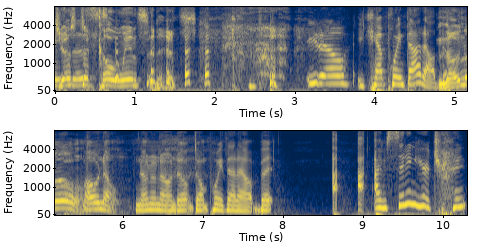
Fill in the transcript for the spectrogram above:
just a coincidence. You know, you can't point that out. No, though. no. Oh no, no, no, no! Don't don't point that out. But I, I, I'm sitting here trying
